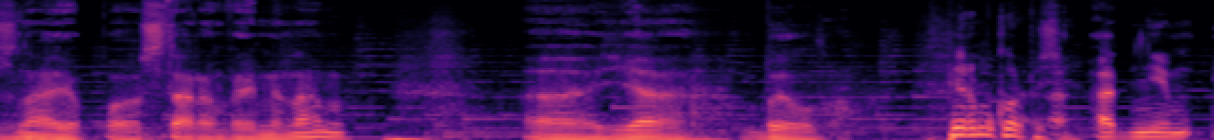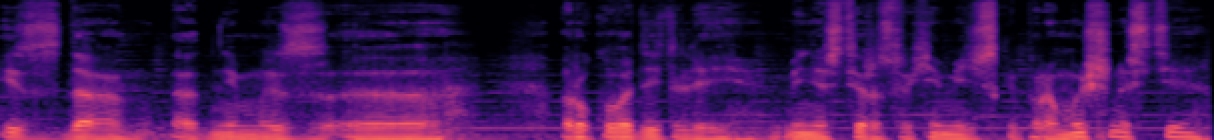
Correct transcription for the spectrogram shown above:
знаю по старым временам. Э, я был в первом корпусе. Одним из, да, одним из э, руководителей Министерства химической промышленности,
